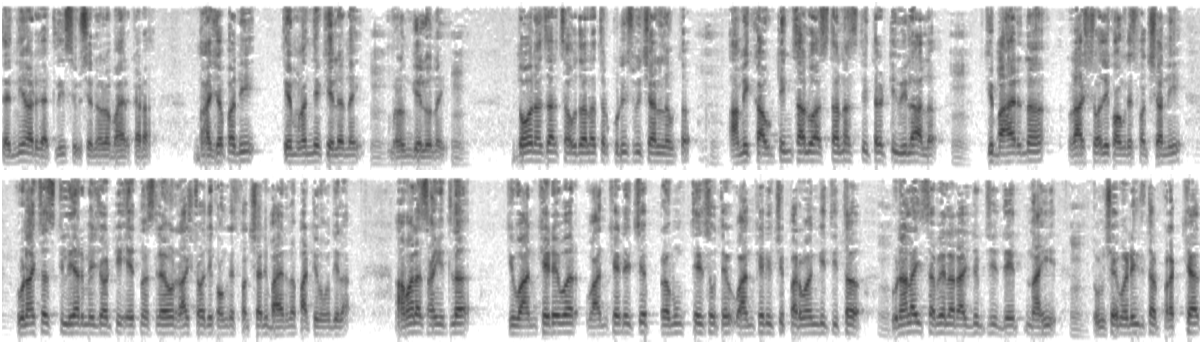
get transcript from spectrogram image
त्यांनी अड घातली शिवसेनेला बाहेर काढा. भाजपाने ते मान्य केलं नाही म्हणून गेलो नाही. दोन हजार चौदाला तर कुणीच विचारलं नव्हतं. आम्ही काउंटिंग चालू असतानाच तिथं टीव्हीला आलं की बाहेरनं राष्ट्रवादी काँग्रेस पक्षांनी कुणाच्याच क्लिअर मेजॉरिटी येत नसल्यावर राष्ट्रवादी काँग्रेस पक्षाने बाहेरनं पाठिंबा दिला. आम्हाला सांगितलं की वानखेडेवर वानखेडेचे प्रमुख तेच होते. वानखेडेची परवानगी तिथं कुणालाही सभेला राजदीपजी देत नाही. तुमचे वडील तर प्रख्यात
